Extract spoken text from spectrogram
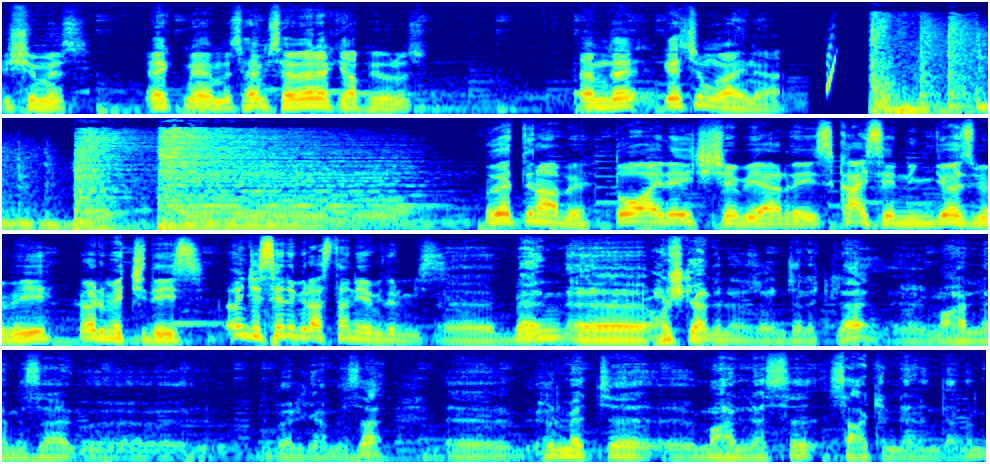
İşimiz, ekmeğimiz hem severek yapıyoruz hem de geçim kaynağı. Nurettin abi doğayla iç içe bir yerdeyiz. Kayseri'nin göz bebeği Hürmetçi'deyiz. Önce seni biraz tanıyabilir miyiz? Ee, Ben e, hoş geldiniz öncelikle e, mahallemize, e, bu bölgemize. E, Hürmetçi e, Mahallesi sakinlerindenim.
